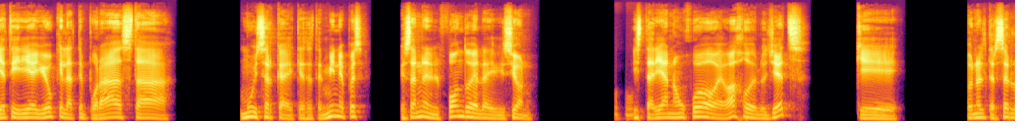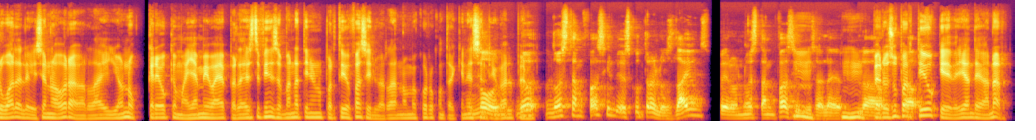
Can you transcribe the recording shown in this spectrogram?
ya te diría yo que la temporada está muy cerca de que se termine, pues están en el fondo de la división. Y estarían a un juego debajo de los Jets, que son el tercer lugar de la división ahora, ¿verdad? Y yo no creo que Miami vaya a perder. Este fin de semana tienen un partido fácil, ¿verdad? No me acuerdo contra quién es el rival, pero... No, es tan fácil, es contra los Lions, pero no es tan fácil. Mm, pero es un partido que deberían de ganar.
